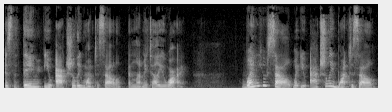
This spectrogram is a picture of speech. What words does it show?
is the thing you actually want to sell, and let me tell you why. When you sell what you actually want to sell,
